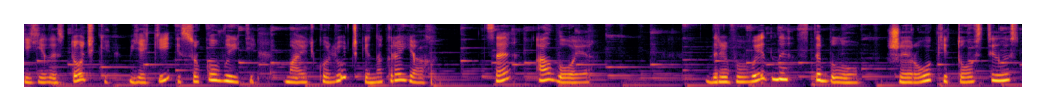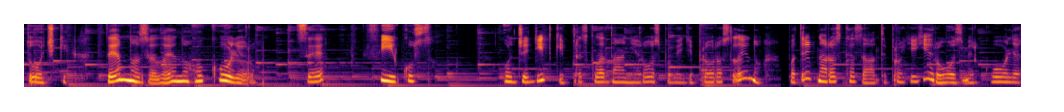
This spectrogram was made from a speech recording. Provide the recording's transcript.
Її листочки м'які і соковиті, мають колючки на краях. Це алоє. Древовидне стебло, широкі товсті листочки темно-зеленого кольору. Це фікус. Отже, дітки, при складанні розповіді про рослину потрібно розказати про її розмір, колір,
